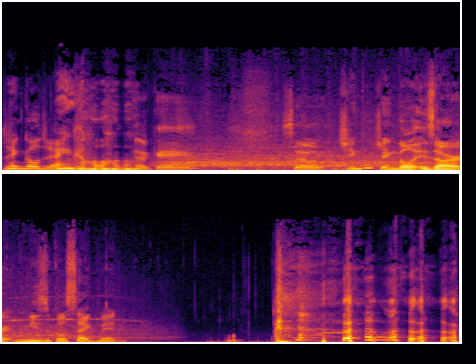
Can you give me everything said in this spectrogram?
Jingle jangle. Okay. So, Jingle Jangle is our musical segment.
